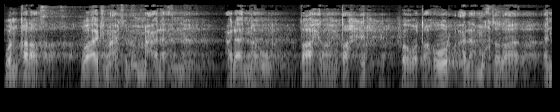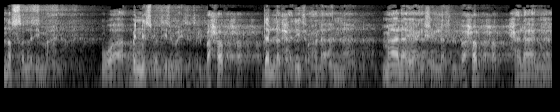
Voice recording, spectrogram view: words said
وانقرض وأجمعت الأمة على أن على أنه طاهر مطهر فهو طهور على مقتضى النص الذي معنا. وبالنسبة لميتة البحر دل الحديث على أن ما لا يعيش إلا في البحر حلال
